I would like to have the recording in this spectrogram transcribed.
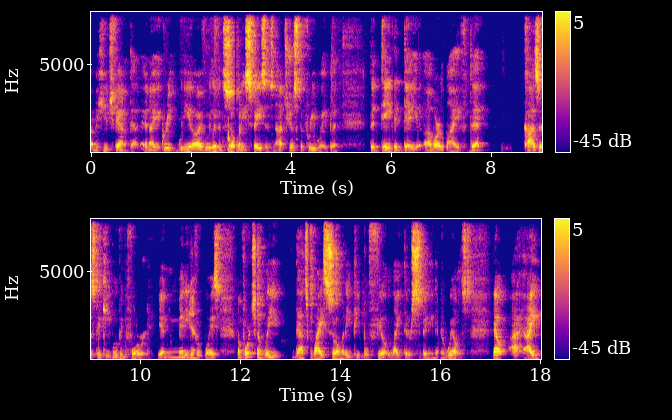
I'm a huge fan of that, and I agree. We are we live in so many spaces, not just the freeway, but the day to day of our life that cause us to keep moving forward in many yeah. different ways. Unfortunately, that's why so many people feel like they're spinning their wheels now, I, I,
